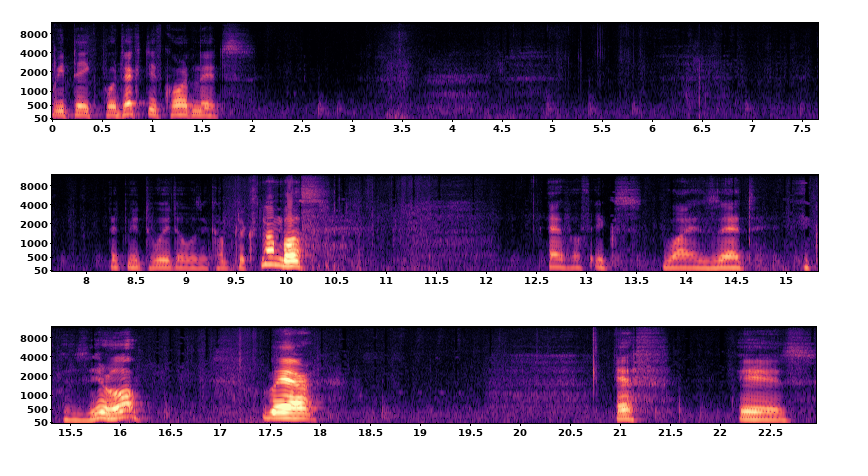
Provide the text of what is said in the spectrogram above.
We take projective coordinates Let me do it over the complex numbers. f of x, y, z equals 0, where f is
